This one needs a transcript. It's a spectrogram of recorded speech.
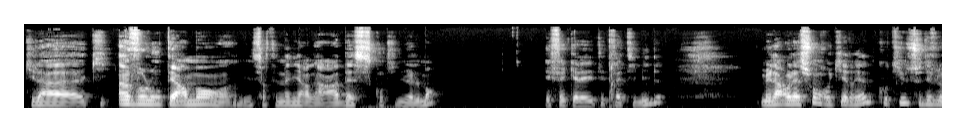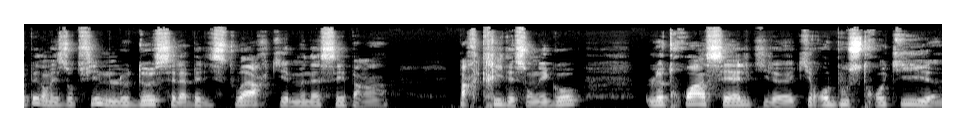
qu'il a, qui involontairement, d'une certaine manière, la rabaisse continuellement, et fait qu'elle a été très timide. Mais la relation Rocky Adrian continue de se développer dans les autres films. Le 2, c'est la belle histoire qui est menacée par un, par Creed et son ego. Le 3, c'est elle qui, qui rebooste Rocky euh,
